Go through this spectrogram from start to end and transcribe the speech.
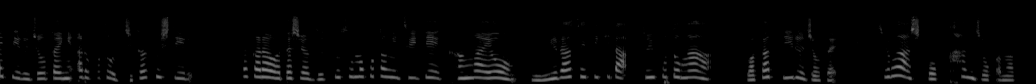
えている状態にあることを自覚している。だから私はずっとそのことについて考えを巡らせてきたということが分かっている状態。それが思考感情かなと。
